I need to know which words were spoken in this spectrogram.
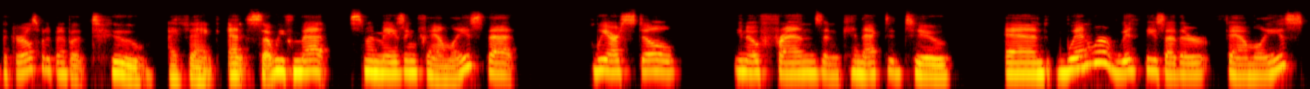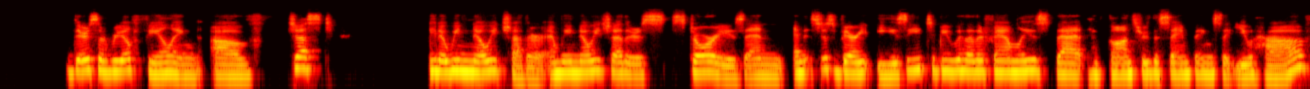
The girls would have been about two, I think. And so we've met some amazing families that we are still, you know, friends and connected to. And when we're with these other families, there's a real feeling of just you know we know each other and we know each other's stories and and it's just very easy to be with other families that have gone through the same things that you have.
